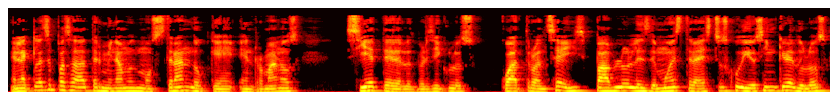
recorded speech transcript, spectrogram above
En la clase pasada terminamos mostrando que en Romanos 7 de los versículos 4 al 6, Pablo les demuestra a estos judíos incrédulos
